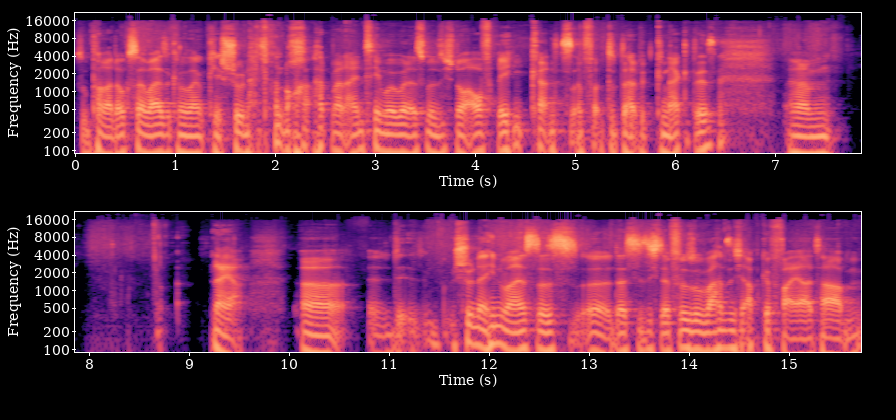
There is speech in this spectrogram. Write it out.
so paradoxerweise kann man sagen, okay, schön hat man noch, hat man ein Thema, über das man sich noch aufregen kann, das einfach total beknackt ist. Ähm, naja, äh, schöner Hinweis, dass, äh, dass sie sich dafür so wahnsinnig abgefeiert haben.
